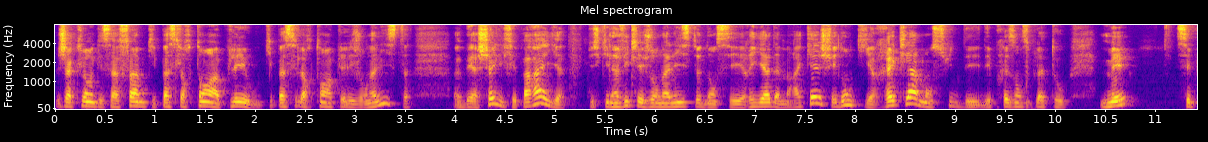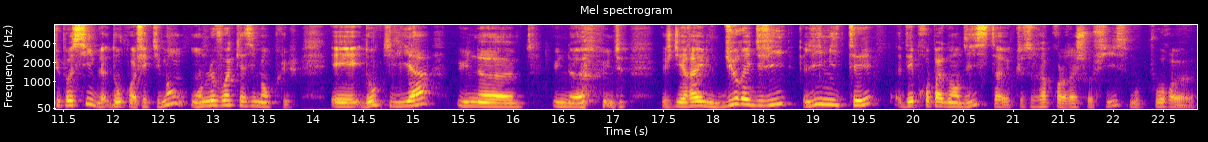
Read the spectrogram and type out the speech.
Jacques Lang et sa femme qui passent leur temps à appeler ou qui passaient leur temps à appeler les journalistes, euh, BHL il fait pareil puisqu'il invite les journalistes dans ses riades à Marrakech et donc il réclame ensuite des, des présences plateau. Mais c'est plus possible. Donc effectivement, on ne le voit quasiment plus. Et donc il y a une, une, je dirais, une durée de vie limitée des propagandistes, que ce soit pour le réchauffisme ou pour euh,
